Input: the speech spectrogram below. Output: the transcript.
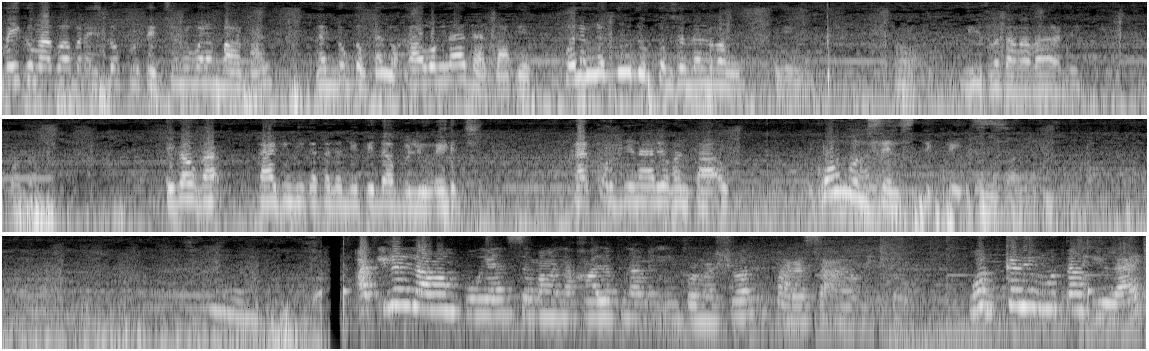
May gumagawa ba ng slope protection na walang bakal? Nagdugtog tayo, makawang na agad. Bakit? Walang nagdudugtog sa dalawang linya. oh. Hindi ba tama ba? Ikaw ka, kahit hindi ka taga DPWH, kahit ordinaryo kang tao, common sense dictates. At ilan lamang po yan sa mga nakalap naming impormasyon para sa araw na ito. Huwag kalimutang i-like,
